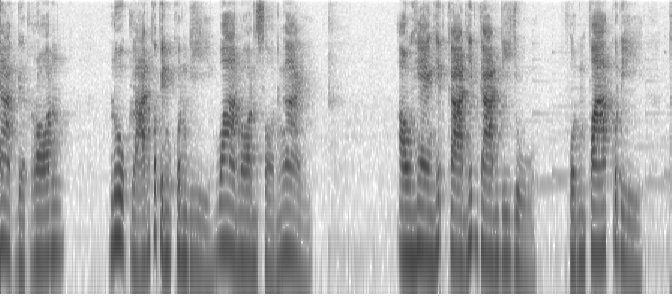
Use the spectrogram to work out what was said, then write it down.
ยากเดือดร้อน ลูกหลานก็เป็นคนดีว่านอนสอนง่าย เอาแหงเหตุการณ์เหตุการณ์ดีอยู่ ฝนฟ้าก็ดีท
